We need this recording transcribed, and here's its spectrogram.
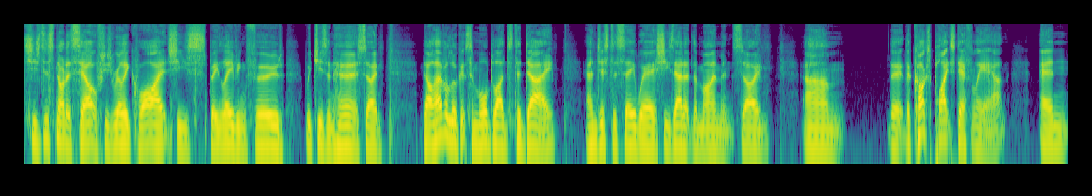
she's just not herself. She's really quiet. She's been leaving food, which isn't her. So they'll have a look at some more bloods today, and just to see where she's at at the moment. So, um, the the Cox Plate's definitely out, and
